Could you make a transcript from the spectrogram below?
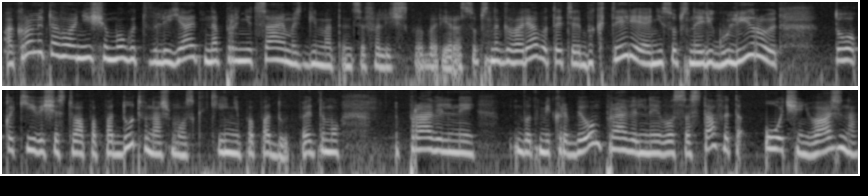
А кроме того, они еще могут влиять на проницаемость гематоэнцефалического барьера. Собственно говоря, вот эти бактерии, они, собственно, и регулируют то, какие вещества попадут в наш мозг, какие не попадут. Поэтому правильный вот микробиом, правильный его состав – это очень важно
